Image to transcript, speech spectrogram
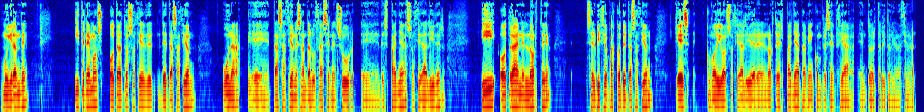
muy grande. Y tenemos otras dos sociedades de, tasación. Una, eh, Tasaciones Andaluzas en el sur eh, de España, sociedad líder. Y otra en el norte, Servicio Vasco de Tasación, que es como digo, sociedad líder en el norte de España, también con presencia en todo el territorio nacional.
